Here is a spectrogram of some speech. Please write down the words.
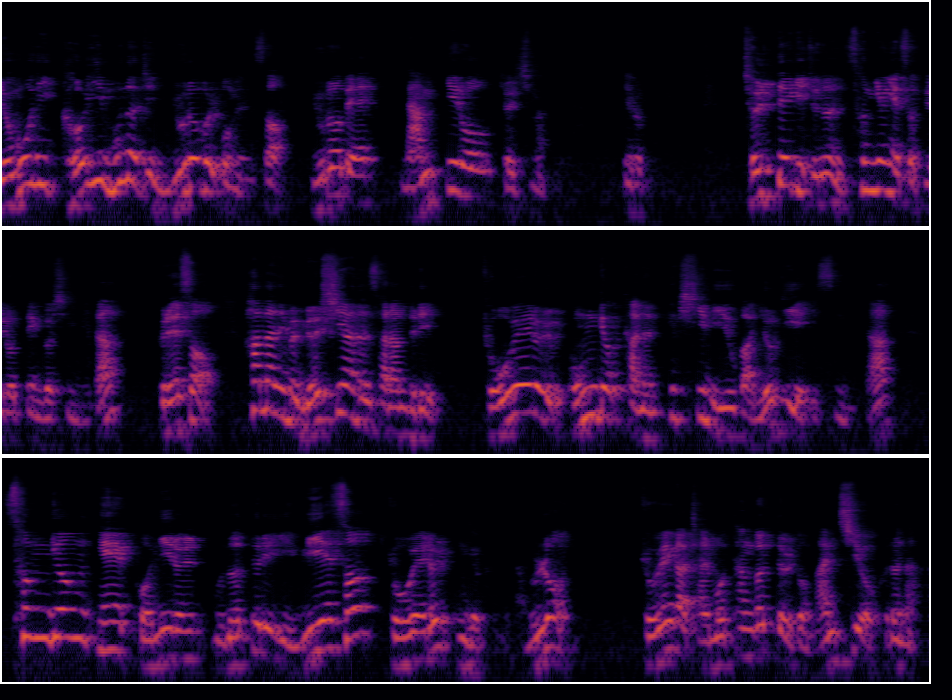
영혼이 거의 무너진 유럽을 보면서 유럽에 남기로 결심합니다. 여러분 절대 기준은 성경에서 비롯된 것입니다. 그래서 하나님을 멸시하는 사람들이 교회를 공격하는 핵심 이유가 여기에 있습니다. 성경의 권위를 무너뜨리기 위해서 교회를 공격합 물론 교회가 잘못한 것들도 많지요. 그러나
